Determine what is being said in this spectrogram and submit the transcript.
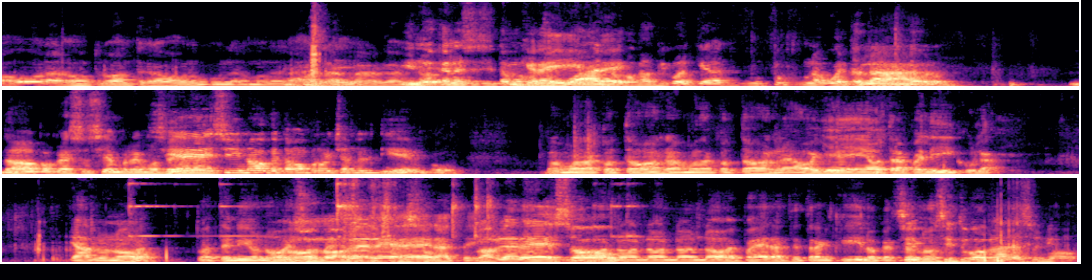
ahora, nosotros antes grabábamos por la Por la moderación. moderación. Y no es que necesitamos Increíble. cuarto, porque aquí cualquiera, una vuelta. Claro. No, porque eso siempre hemos Sí, tenido. sí, no, que estamos aprovechando el tiempo. Vamos a dar cotorra, vamos a dar cotorra. Oye, otra película. Diablo, no. Tú has tenido, no, No, eso no de eso. espérate. No hable de eso. No, no, no, no, no, espérate, tranquilo, que eso no. si tú vas a hablar de eso, yo.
